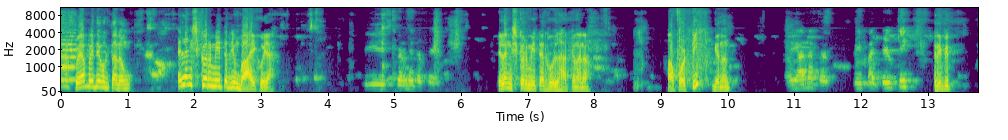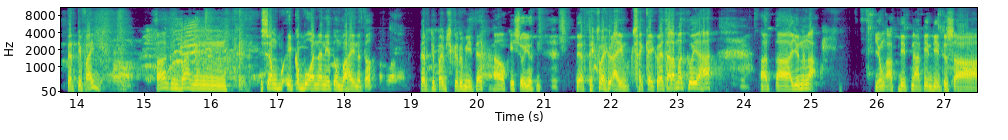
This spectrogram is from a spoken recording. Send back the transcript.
Kuya pwede magtanong, ilang square meter yung bahay, Kuya? square meter. Ilang square meter ho lahat yung ano? Mga 40? Ganun? Ayan na, 3550. 335? Oo. Ah, ganun ba? Yung isang bu- ikabuuan na nitong bahay na to? Kabuhan. 35 square meter? Ah, okay. So yun. 35 ay yung sa kay Kuya. Salamat Kuya ha. At ah, yun na nga. Yung update natin dito sa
